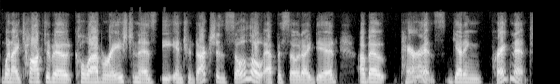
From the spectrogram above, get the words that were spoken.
when I talked about collaboration as the introduction solo episode I did about parents getting pregnant.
